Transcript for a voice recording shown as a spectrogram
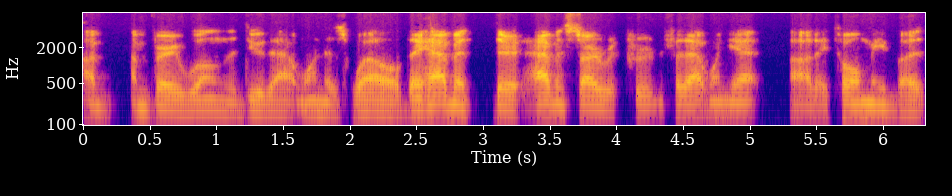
I'm I'm very willing to do that one as well. They haven't they haven't started recruiting for that one yet. Uh, they told me, but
